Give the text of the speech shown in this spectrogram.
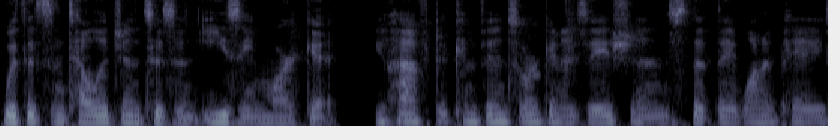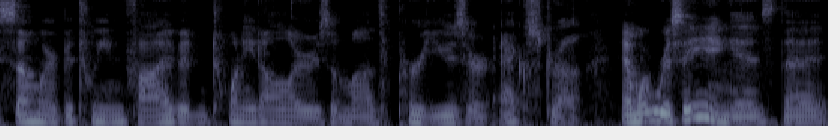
with its intelligence is an easy market. You have to convince organizations that they want to pay somewhere between five and twenty dollars a month per user extra. And what we're seeing is that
